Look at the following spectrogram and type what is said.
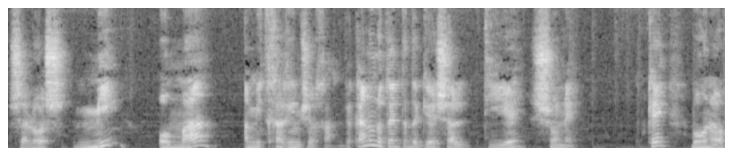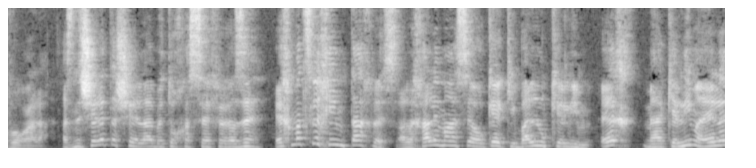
שלוש, מי או מה המתחרים שלך? וכאן הוא נותן את הדגש על תהיה שונה. אוקיי? בואו נעבור הלאה. אז נשאלת השאלה בתוך הספר הזה, איך מצליחים תכלס? הלכה למעשה, אוקיי, קיבלנו כלים. איך מהכלים האלה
